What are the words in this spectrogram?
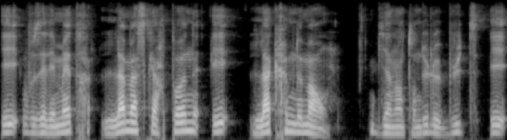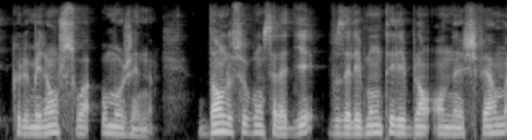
et vous allez mettre la mascarpone et la crème de marron. Bien entendu, le but est que le mélange soit homogène. Dans le second saladier, vous allez monter les blancs en neige ferme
